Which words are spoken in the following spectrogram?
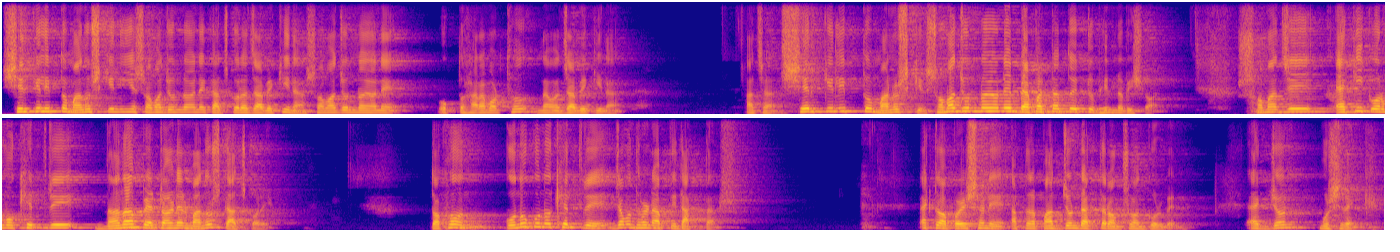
শিরকে লিপ্ত মানুষকে নিয়ে সমাজ উন্নয়নে কাজ করা যাবে কি না? সমাজ উন্নয়নে উক্ত হারাম অর্থ নেওয়া যাবে কি না? আচ্ছা শেরকে লিপ্ত মানুষকে সমাজ উন্নয়নের ব্যাপারটা তো একটু ভিন্ন বিষয়। সমাজে একই কর্মক্ষেত্রে নানা প্যাটার্নের মানুষ কাজ করে। তখন কোনো কোনো ক্ষেত্রে, যেমন ধরেন আপনি ডাক্তার, একটা অপারেশনে আপনারা পাঁচজন ডাক্তার অংশগ্রহণ করবেন। একজন মুশরেক।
